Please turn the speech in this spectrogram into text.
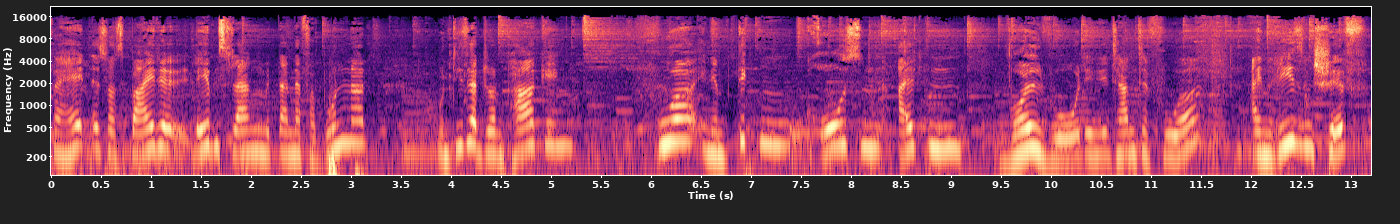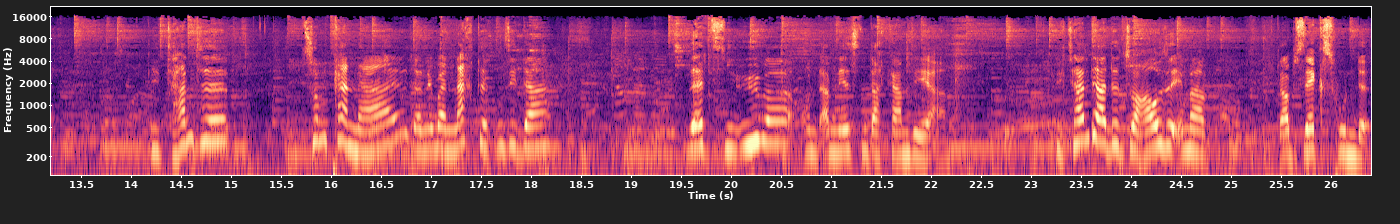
Verhältnis, was beide lebenslang miteinander verbunden hat. Und dieser John Parking fuhr in dem dicken, großen, alten Volvo, den die Tante fuhr, ein Riesenschiff. Die Tante zum Kanal, dann übernachteten sie da, setzten über und am nächsten Tag kamen sie hier an. Die Tante hatte zu Hause immer, ich glaube, sechs Hunde.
